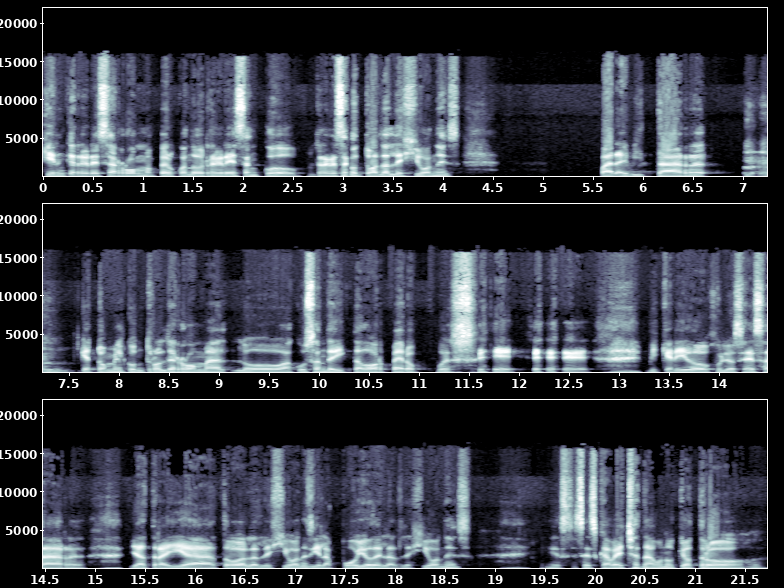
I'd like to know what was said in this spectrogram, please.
quieren que regrese a Roma, pero cuando regresan con, regresa con todas las legiones para evitar que tome el control de Roma, lo acusan de dictador, pero pues mi querido Julio César ya traía todas las legiones y el apoyo de las legiones. Este, se escabechan a uno que otro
